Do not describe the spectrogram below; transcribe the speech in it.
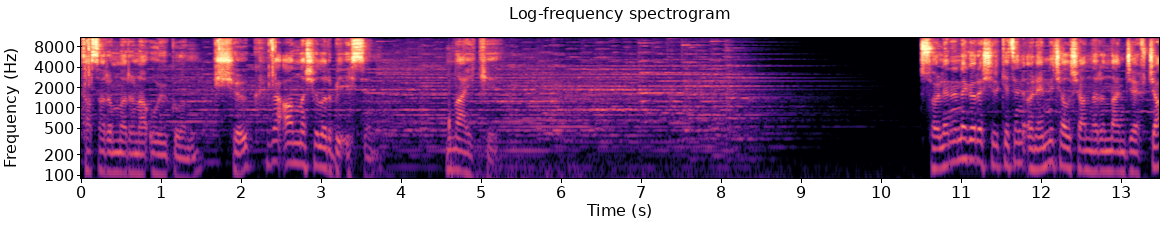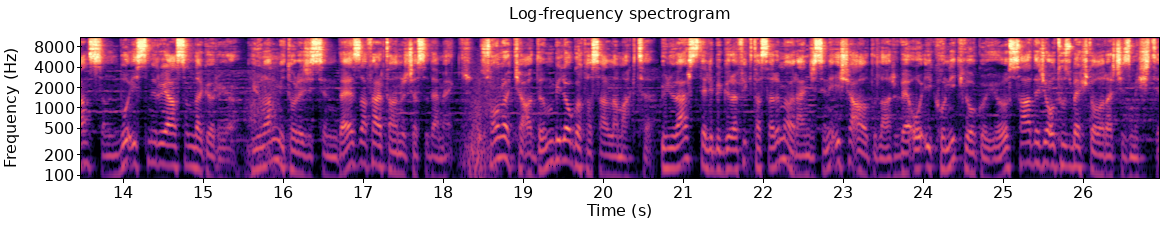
Tasarımlarına uygun, şık ve anlaşılır bir isim. Nike. Söylenene göre şirketin önemli çalışanlarından Jeff Johnson bu ismi rüyasında görüyor. Yunan mitolojisinde zafer tanrıçası demek. Sonraki adım bir logo tasarlamaktı. Üniversiteli bir grafik tasarım öğrencisini işe aldılar ve o ikonik logoyu sadece 35 dolara çizmişti.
